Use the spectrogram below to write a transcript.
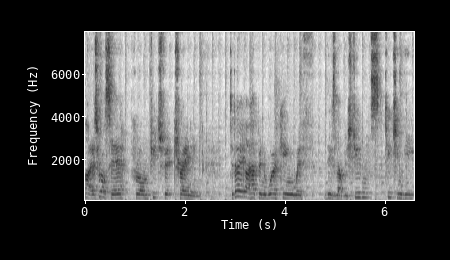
Hi, it's Ross here from FutureFit Training. Today I have been working with these lovely students teaching the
